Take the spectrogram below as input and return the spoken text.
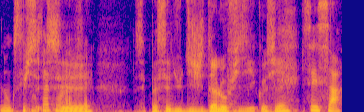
donc c'est pour ça qu'on l'a fait. C'est passer du digital au physique aussi C'est ça.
